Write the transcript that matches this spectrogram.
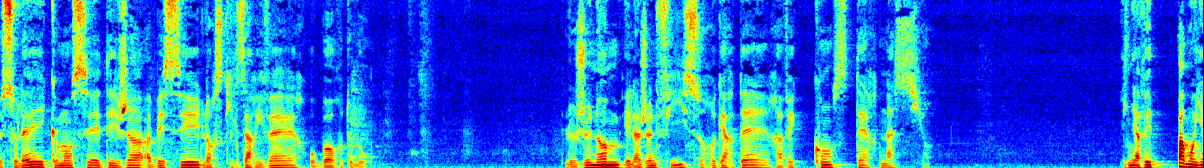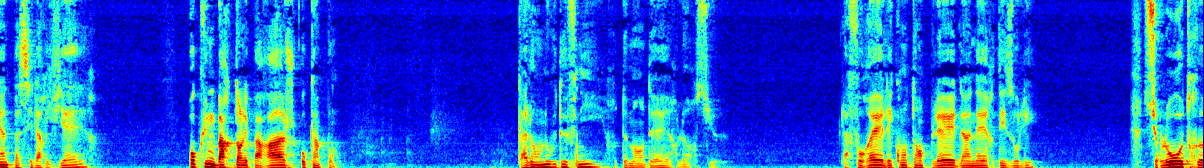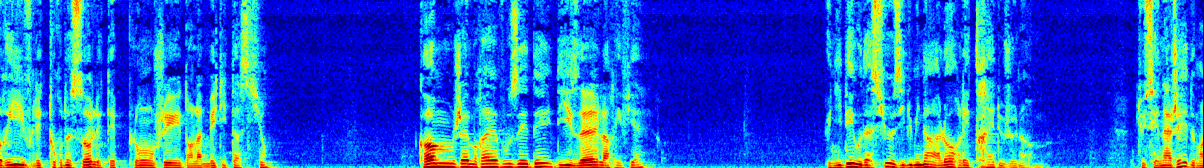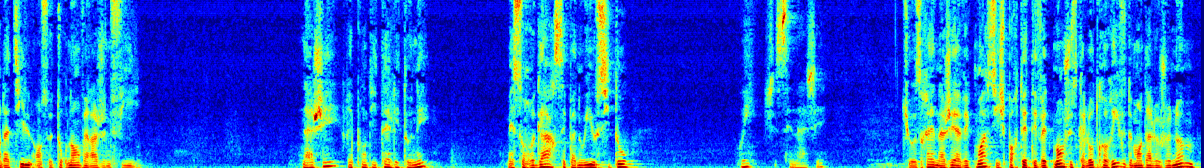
Le soleil commençait déjà à baisser lorsqu'ils arrivèrent au bord de l'eau. Le jeune homme et la jeune fille se regardèrent avec consternation. Il n'y avait pas moyen de passer la rivière, aucune barque dans les parages, aucun pont. Qu'allons-nous devenir? demandèrent leurs yeux. La forêt les contemplait d'un air désolé. Sur l'autre rive, les tournesols étaient plongés dans la méditation. Comme j'aimerais vous aider, disait la rivière. Une idée audacieuse illumina alors les traits du jeune homme. Tu sais nager demanda-t-il en se tournant vers la jeune fille. Nager répondit-elle étonnée, mais son regard s'épanouit aussitôt. Oui, je sais nager. Tu oserais nager avec moi si je portais tes vêtements jusqu'à l'autre rive demanda le jeune homme.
